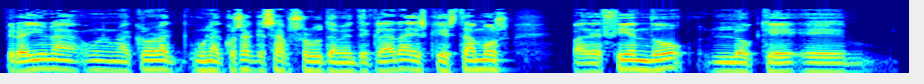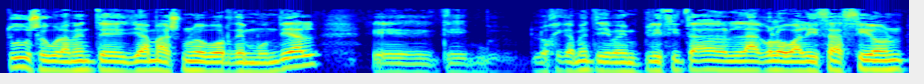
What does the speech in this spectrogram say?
pero hay una, una, una cosa que es absolutamente clara, es que estamos padeciendo lo que eh, tú seguramente llamas nuevo orden mundial, eh, que lógicamente lleva implícita la globalización,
